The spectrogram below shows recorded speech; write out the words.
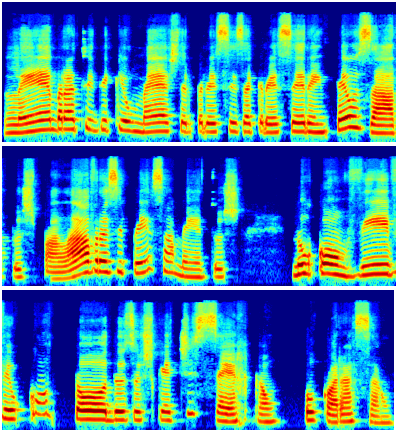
lembra-te de que o Mestre precisa crescer em teus atos, palavras e pensamentos, no convívio com todos os que te cercam o coração.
